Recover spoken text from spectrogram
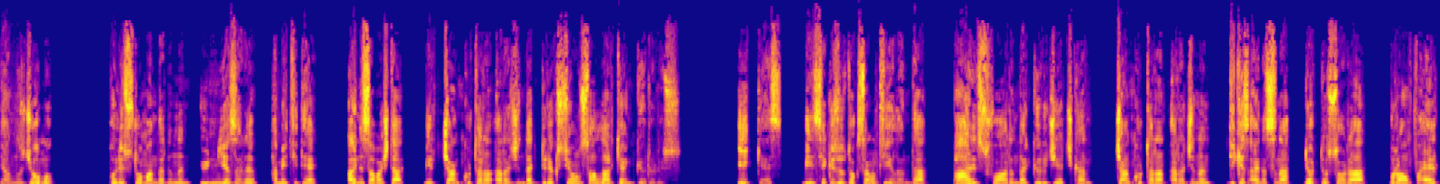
Yalnızca o mu? Polis romanlarının ünlü yazarı Hamet'i de aynı savaşta bir can kurtaran aracında direksiyon sallarken görürüz. İlk kez 1896 yılında Paris fuarında görücüye çıkan can kurtaran aracının dikiz aynasına dört yıl sonra Bromfield,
